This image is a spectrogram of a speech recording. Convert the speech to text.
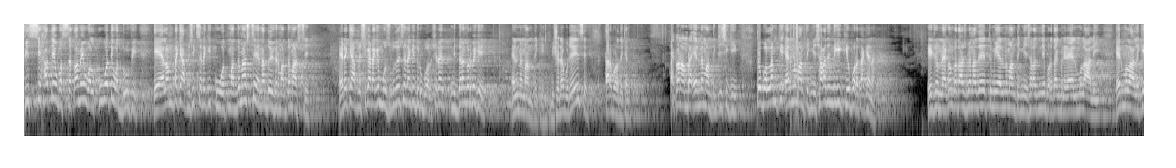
ফিসিহাতে ওয়াসাকামে ওয়াল কুয়াতে ওয়া দুফি। এই এলামটাকে আপনি শিখছেন নাকি কুয়ত মাধ্যমে আসছে না দৈফের মাধ্যমে আসছে? এটা কি আপনি শিখাটাকে মজবুত হয়েছে নাকি দুর্বল? সেটা নির্ধারণ করবে কি? এলমে মান থেকে বিষয়টা বুঝে গেছে? তারপর দেখেন, এখন আমরা এলমে মান্তিক শিখি। তো বললাম কি, এলমে মান্তিক নিয়ে সারাদিন দিকে কেউ পড়ে থাকে না। এই জন্য এখন কথা আসবে না যে তুমি এলমে মান্তিক নিয়ে সারাদিন দিয়ে পড়ে থাকবে এটা এলমুল আলী। এলমুল আলীকে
